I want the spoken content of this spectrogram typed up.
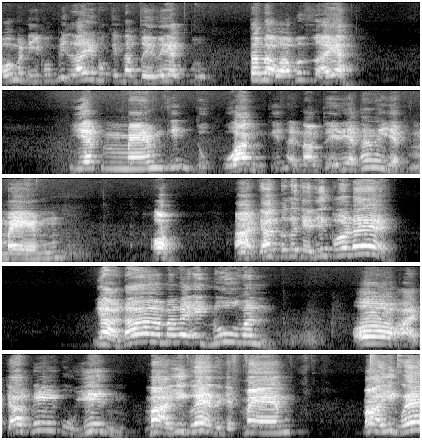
ผมมันดีผมบิดเลยผมกินน้ำตี๋ยวเลี้ยงต่มาว่าผมใส่อะเย็บแมมกินทุกวันกินแต่น้ำตีเลี้ยงนั่นเย็บแมมอ๋ออาจารย์ตัวกระเจี๊ยงก่อนเลยอย่าด่ามาเลยเอ็งดูมัน โอ้อาจากนี้กูยิงมายิงเล่แต่เจ็บแมมมายิงเล่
